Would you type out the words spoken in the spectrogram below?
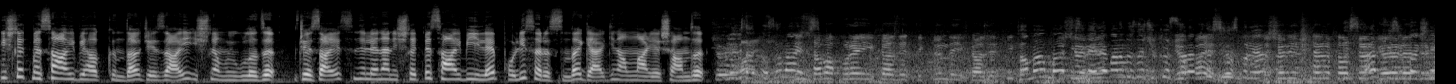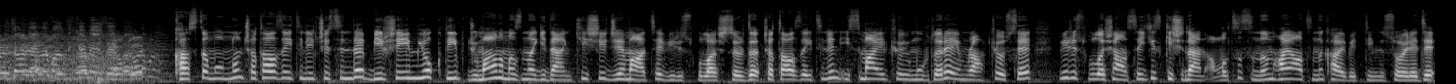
işletme sahibi hakkında cezai işlem uyguladı. Cezaya sinirlenen işletme sahibiyle polis arasında gergin anlar yaşandı. Şöyle bir dakika sonra aynısı. Sabah burayı ikaz ettik, dün de ikaz ettik. Tamam bak bizim elemanımız da çıkıyor Yok hayır, sorabilirsiniz buraya. dışarıya bir tane Biz personel herkesin başına bir tane eleman dikemeyiz Yok hayır. efendim. Kastamonu'nun Çatalzeytin ilçesinde bir şeyim yok deyip cuma namazına giden kişi cemaate virüs bulaştırdı. Çatalzeytin'in İsmail Köyü muhtarı Emrah Köse, virüs bulaşan 8 kişiden 6'sının hayatını kaybettiğini söyledi.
